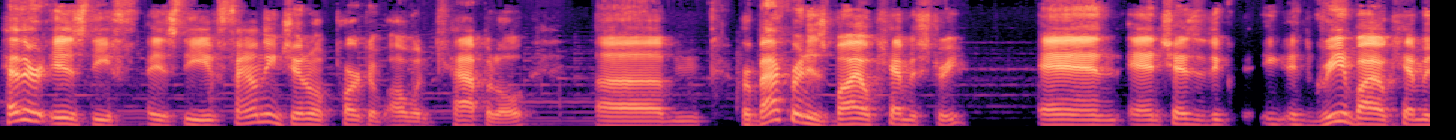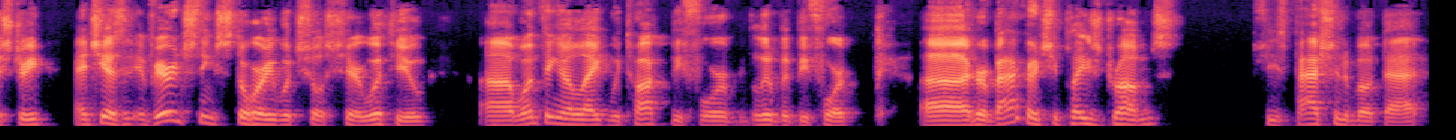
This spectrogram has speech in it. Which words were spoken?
Heather is the is the founding general partner of Alwyn Capital. Um, her background is biochemistry and and she has a degree in biochemistry, and she has a very interesting story which she'll share with you. Uh, one thing I like, we talked before a little bit before, uh, her background. She plays drums. She's passionate about that,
